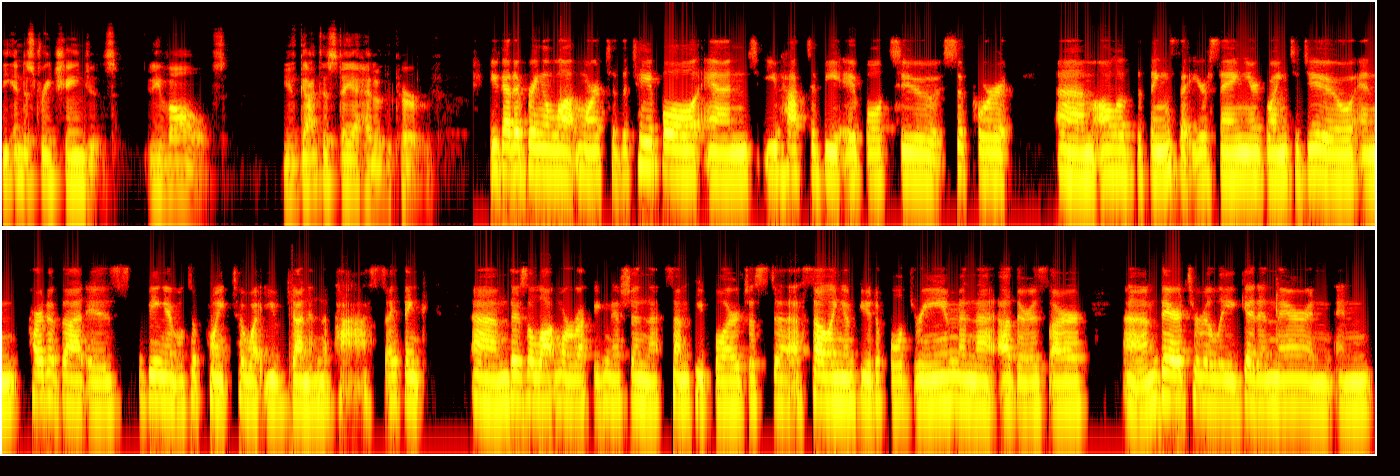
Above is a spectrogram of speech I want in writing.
the industry changes it evolves you've got to stay ahead of the curve you got to bring a lot more to the table and you have to be able to support um, all of the things that you're saying you're going to do. And part of that is being able to point to what you've done in the past. I think um, there's a lot more recognition that some people are just uh, selling a beautiful dream and that others are um, there to really get in there and, and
